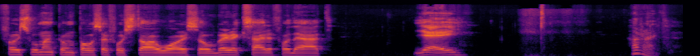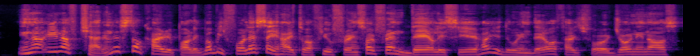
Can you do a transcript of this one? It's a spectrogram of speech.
First woman composer for Star Wars. So very excited for that. Yay! All right. You know, enough chatting. Let's talk High Republic. But before, let's say hi to a few friends. Our friend Dale is here. How you doing, Dale? Thanks for joining us.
